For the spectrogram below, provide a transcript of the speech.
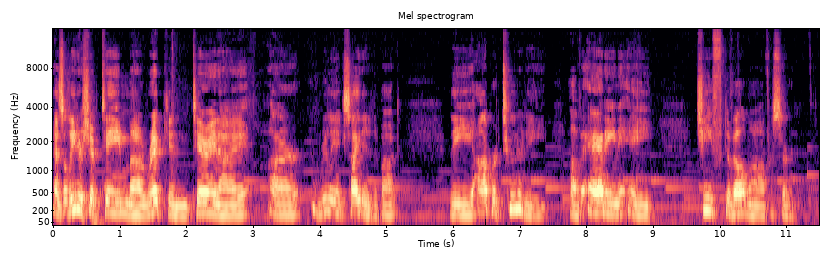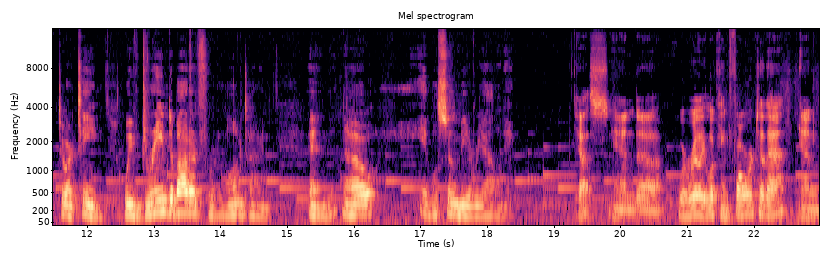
As a leadership team, uh, Rick and Terry and I are really excited about the opportunity of adding a chief development officer to our team. We've dreamed about it for a long time, and now it will soon be a reality. Yes, and uh, we're really looking forward to that and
